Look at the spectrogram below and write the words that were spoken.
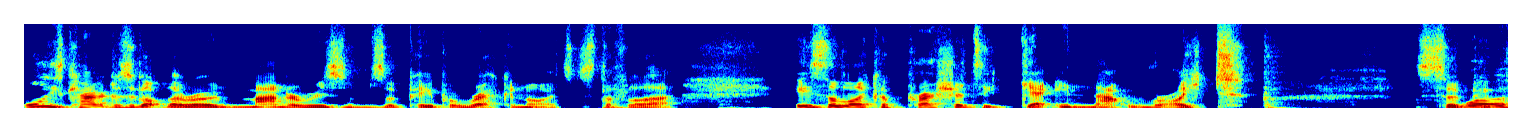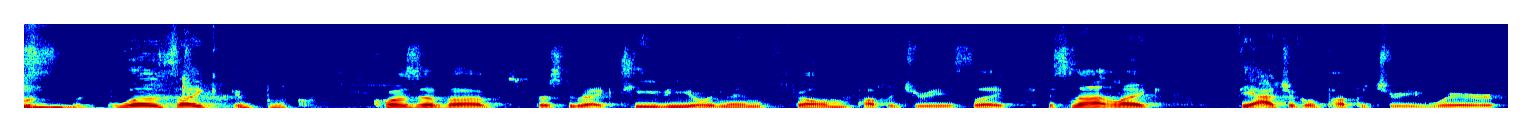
all these characters have got their own mannerisms that people recognize and stuff like that. Is there like a pressure to getting that right? So Well, people, it's, well, it's like because of uh, especially like TV or then film puppetry. It's like it's not like theatrical puppetry where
